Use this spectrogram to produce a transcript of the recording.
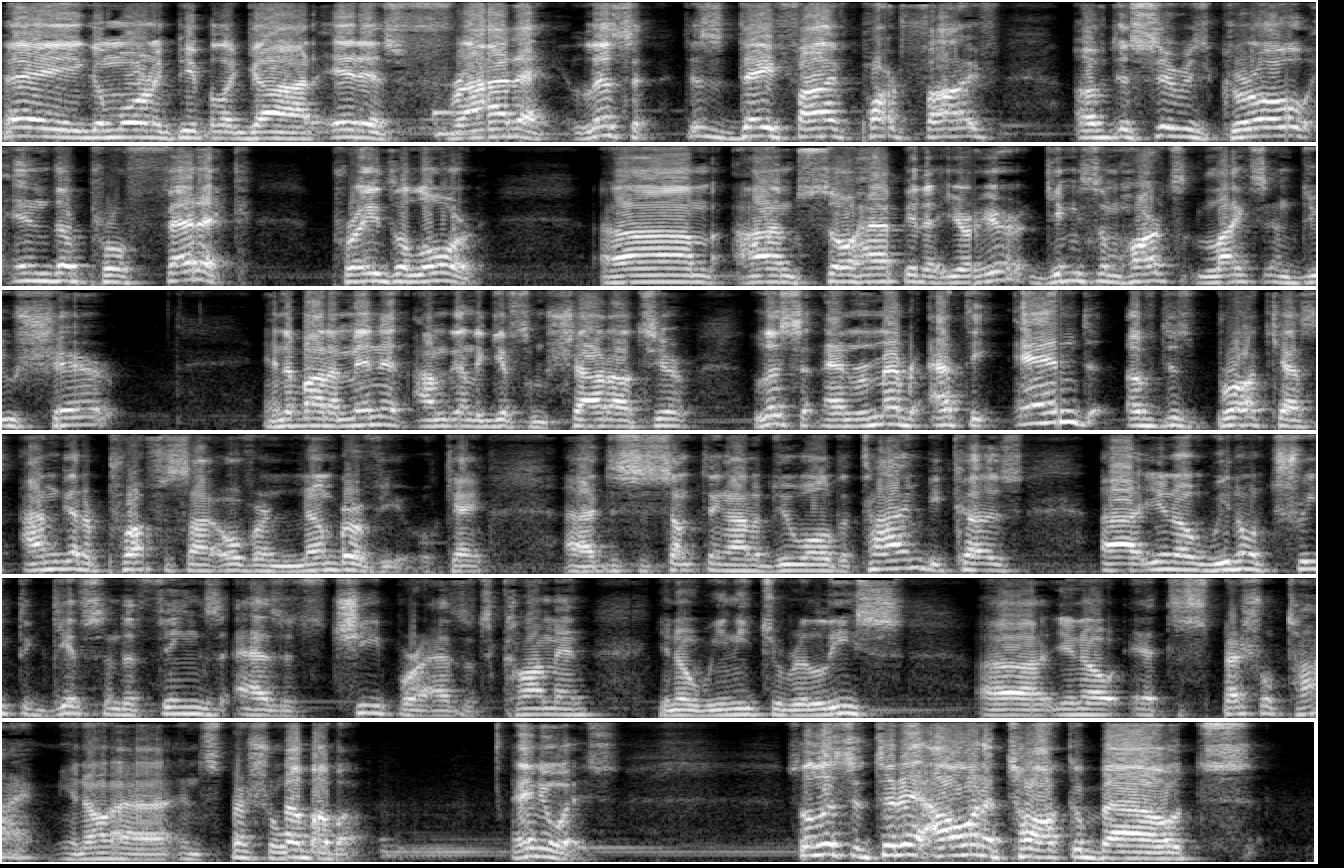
Hey, good morning, people of God. It is Friday. Listen, this is day five, part five of the series Grow in the Prophetic. Praise the Lord. Um, I'm so happy that you're here. Give me some hearts, likes, and do share. In about a minute, I'm going to give some shout outs here. Listen, and remember, at the end of this broadcast, I'm going to prophesy over a number of you, okay? Uh, this is something I do all the time because uh, you know, we don't treat the gifts and the things as it's cheap or as it's common. You know, we need to release, uh, you know, at a special time, you know, uh, and special. Anyways, so listen, today I want to talk about,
